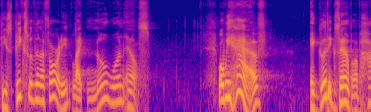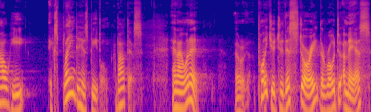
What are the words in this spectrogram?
He speaks with an authority like no one else. Well, we have a good example of how he explained to his people about this. And I want to uh, point you to this story, the road to Emmaus.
